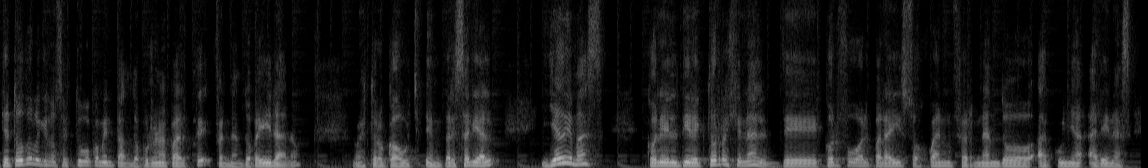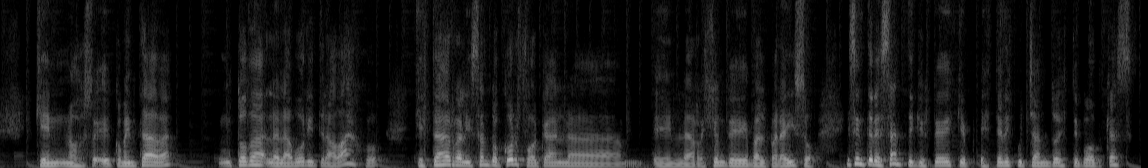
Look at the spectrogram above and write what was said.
de todo lo que nos estuvo comentando, por una parte, Fernando Peirano, nuestro coach empresarial, y además con el director regional de Corfo Valparaíso, Juan Fernando Acuña Arenas, quien nos eh, comentaba toda la labor y trabajo que está realizando Corfo acá en la, en la región de Valparaíso. Es interesante que ustedes que estén escuchando este podcast,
